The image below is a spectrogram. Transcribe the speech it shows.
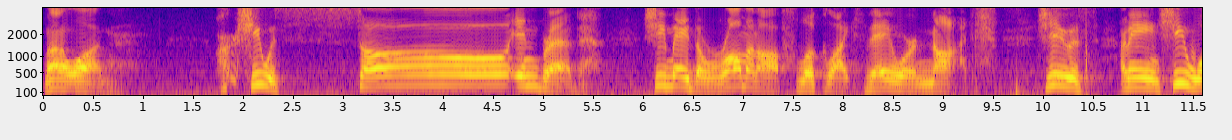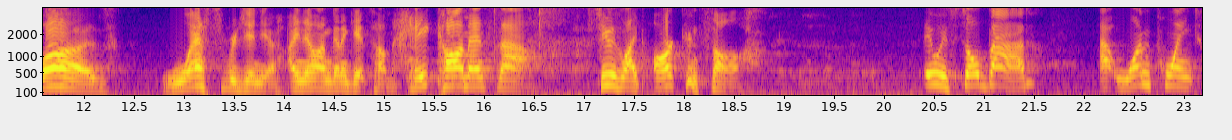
Not a one. Her, she was so inbred. She made the Romanovs look like they were not. She was, I mean, she was West Virginia. I know I'm going to get some hate comments now. She was like Arkansas. It was so bad. At one point,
